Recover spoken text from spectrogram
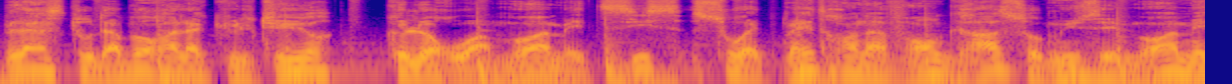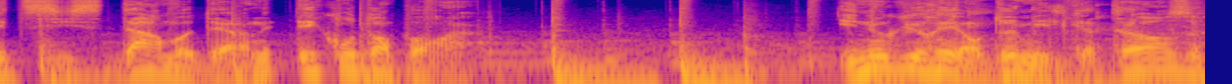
Place tout d'abord à la culture que le roi Mohamed VI souhaite mettre en avant grâce au musée Mohamed VI d'art moderne et contemporain. Inauguré en 2014,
